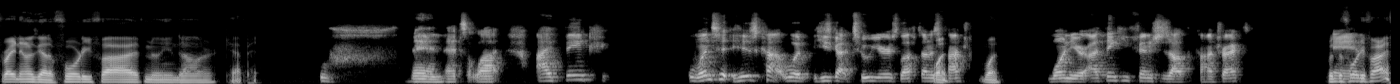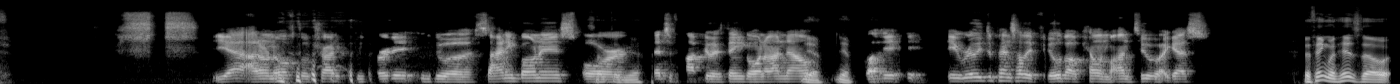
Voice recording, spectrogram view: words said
right now. He's got a forty-five million dollar cap hit. man, that's a lot. I think once his con- what he's got two years left on his One. contract. One One year. I think he finishes out the contract. with the forty-five. Yeah, I don't know if they'll try to convert it into a signing bonus or yeah. that's a popular thing going on now. Yeah, yeah. But it, it, it really depends how they feel about Kellen Mond too, I guess. The thing with his though,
